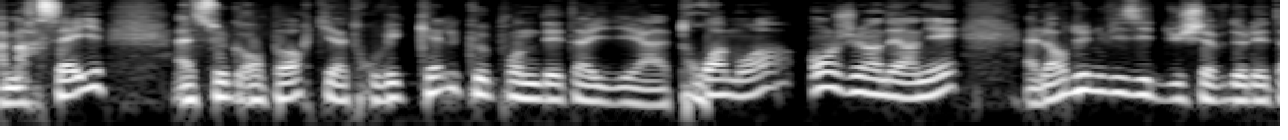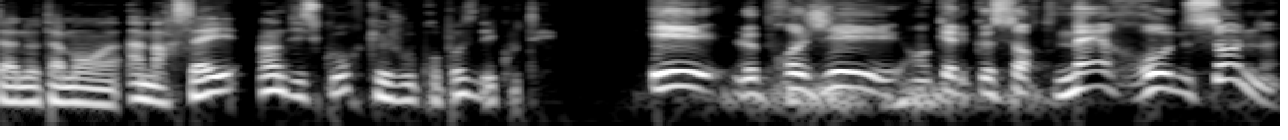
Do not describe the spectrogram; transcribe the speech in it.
à Marseille, à ce grand port qui a trouvé quelques points de détail il y a trois mois, en juin dernier, lors d'une visite du chef de l'État notamment à Marseille, un discours que je vous propose d'écouter. Et le projet, en quelque sorte, mer Rhône-Saône,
